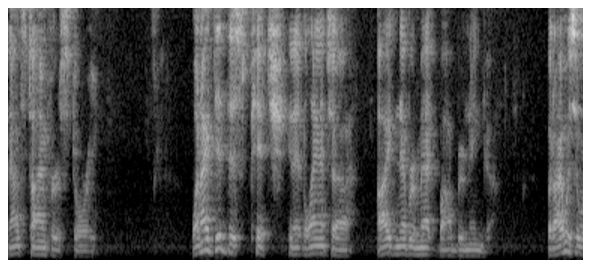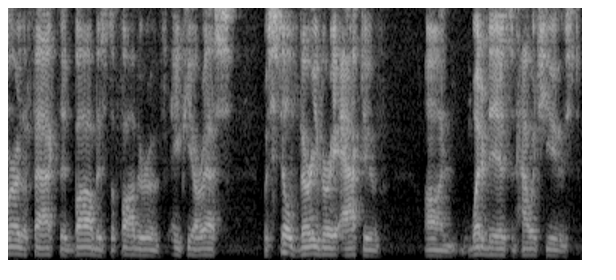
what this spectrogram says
Now it's time for a story. When I did this pitch in Atlanta, I'd never met Bob Bruninga, but I was aware of the fact that Bob, as the father of APRS, was still very, very active on what it is and how it's used.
